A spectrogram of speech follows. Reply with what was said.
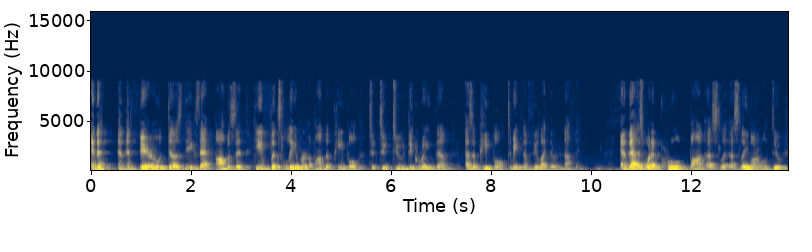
And, that, and, and Pharaoh does the exact opposite. He inflicts labor upon the people to, to, to degrade them as a people, to make them feel like they're nothing. And that is what a cruel bond, a, a slave owner will do,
